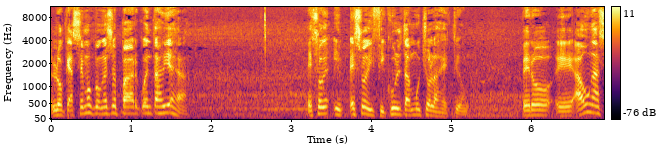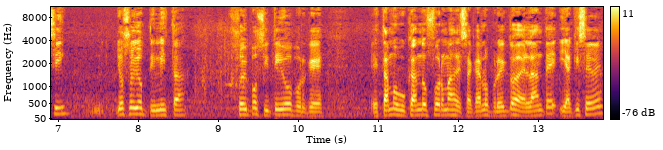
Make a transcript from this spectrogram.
lo que hacemos con eso es pagar cuentas viejas. Eso, eso dificulta mucho la gestión. Pero eh, aún así, yo soy optimista, soy positivo porque estamos buscando formas de sacar los proyectos adelante y aquí se ve,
